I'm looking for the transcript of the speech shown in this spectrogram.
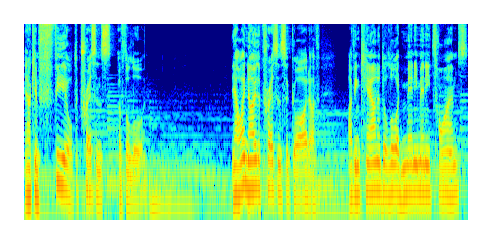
and I can feel the presence of the Lord. Now, I know the presence of God. I've, I've encountered the Lord many, many times.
